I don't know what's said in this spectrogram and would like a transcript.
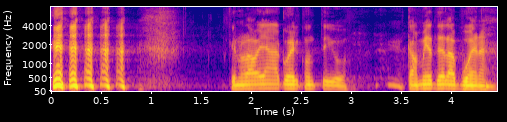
que no la vayan a coger contigo. Cami es de las buenas.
